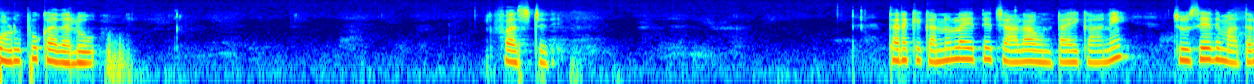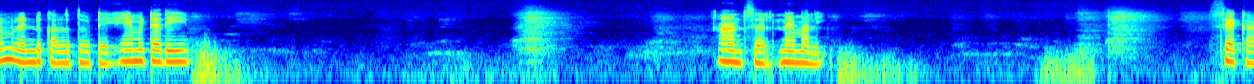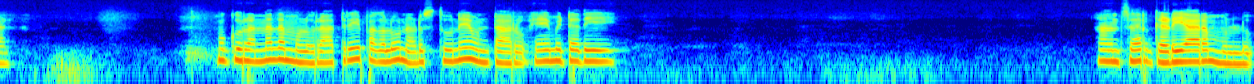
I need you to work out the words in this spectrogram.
పొడుపు కథలు. ఫస్ట్ది. తనకి కన్నులైతే చాలా ఉంటాయి కానీ చూసేది మాత్రం రెండు కళ్ళతోటే. ఏమిటది? ఆన్సర్ నెమలి. సెకండ్. ముగ్గురు అన్నదమ్ములు రాత్రి పగలు నడుస్తూనే ఉంటారు. ఏమిటది? ఆన్సర్ గడియారం ముళ్ళు.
